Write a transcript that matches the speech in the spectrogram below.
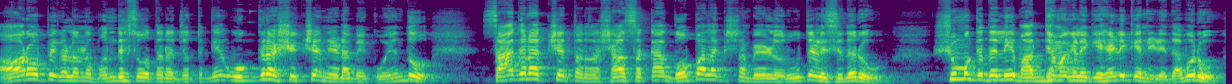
ಆರೋಪಿಗಳನ್ನು ಬಂಧಿಸುವುದರ ಜೊತೆಗೆ ಉಗ್ರ ಶಿಕ್ಷೆ ನೀಡಬೇಕು ಎಂದು ಸಾಗರ ಕ್ಷೇತ್ರದ ಶಾಸಕ ಗೋಪಾಲಕೃಷ್ಣ ಬೇಳೂರು ತಿಳಿಸಿದರು. ಶಿವಮೊಗ್ಗದಲ್ಲಿ ಮಾಧ್ಯಮಗಳಿಗೆ ಹೇಳಿಕೆ ನೀಡಿದ ಅವರು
